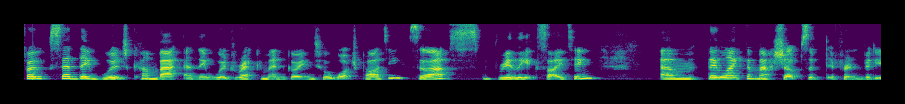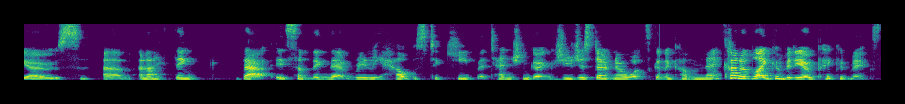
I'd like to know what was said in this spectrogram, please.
Folks said they would come back and they would recommend going to a watch party, so that's really exciting. Um, they like the mashups of different videos, um, and I think that is something that really helps to keep attention going because you just don't know what's going to come next. Kind of like a video pick and mix.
